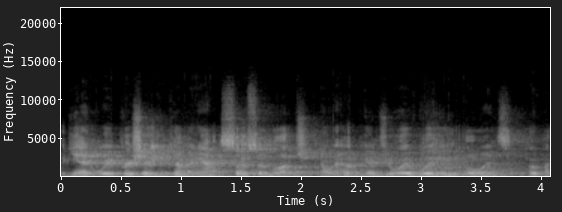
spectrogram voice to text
Again, we appreciate you coming out so, so much, and we hope you enjoy William Owens Hopak.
